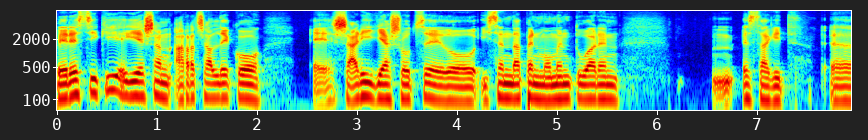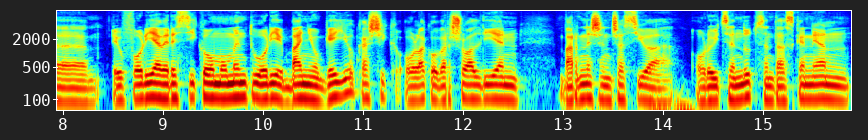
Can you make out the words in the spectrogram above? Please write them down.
bereziki egia esan arratsaldeko e, sari jasotze edo izendapen momentuaren mm, ezagit e, euforia bereziko momentu horiek baino gehiago kasik olako bersoaldien barne sentsazioa oroitzen dut zenta azkenean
